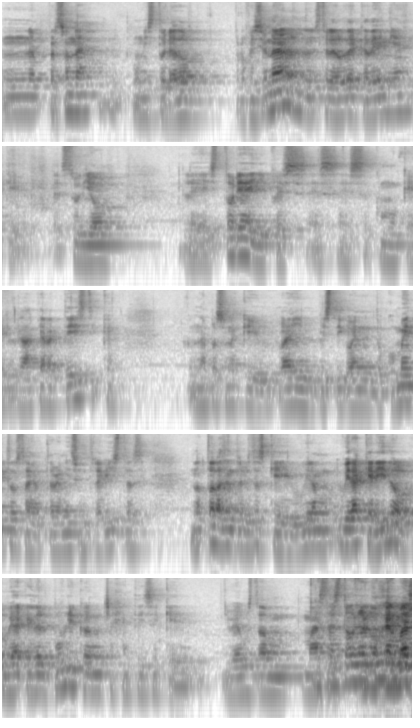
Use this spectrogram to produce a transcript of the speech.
una persona, un historiador profesional, un historiador de academia que estudió la historia y pues es, es como que la característica. Una persona que va e investigó en documentos, también hizo entrevistas. No todas las entrevistas que hubiera, hubiera querido o que hubiera querido el público, mucha gente dice que le hubiera gustado más, Me recoger más,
